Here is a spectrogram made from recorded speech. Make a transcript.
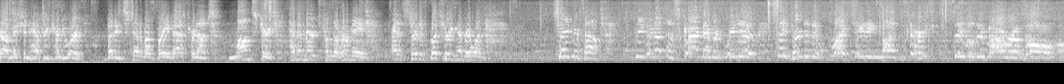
Scar mission has returned to Earth, but instead of our brave astronauts, monsters have emerged from the Hermes and started butchering everyone. Save yourself! These are not the Scar members we knew! They turned into flesh-eating monsters! They will devour us all!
